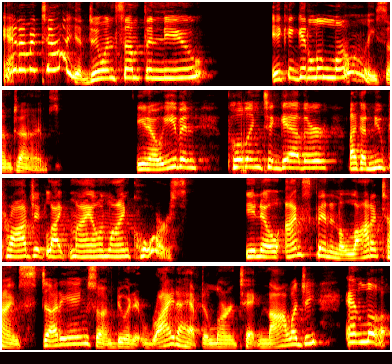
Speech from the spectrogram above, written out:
And I'm going to tell you, doing something new it can get a little lonely sometimes. You know, even pulling together like a new project like my online course. You know, I'm spending a lot of time studying, so I'm doing it right. I have to learn technology. And look,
